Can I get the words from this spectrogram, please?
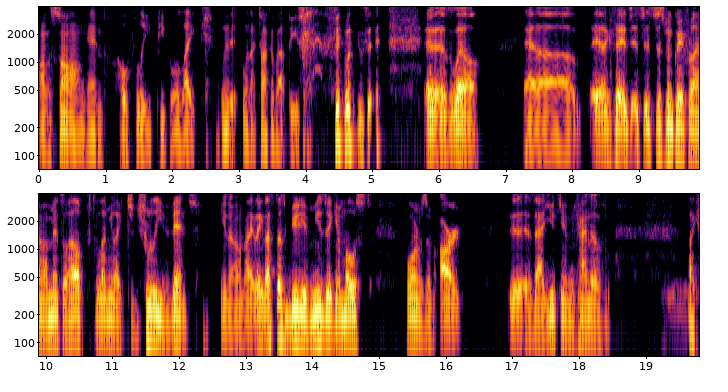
on a song and hopefully people like when, when I talk about these feelings as well. And uh, like I said, it's, it's, just been great for like my mental health to let me like to truly vent. You know, like, think that's that's the beauty of music and most forms of art is that you can kind of like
